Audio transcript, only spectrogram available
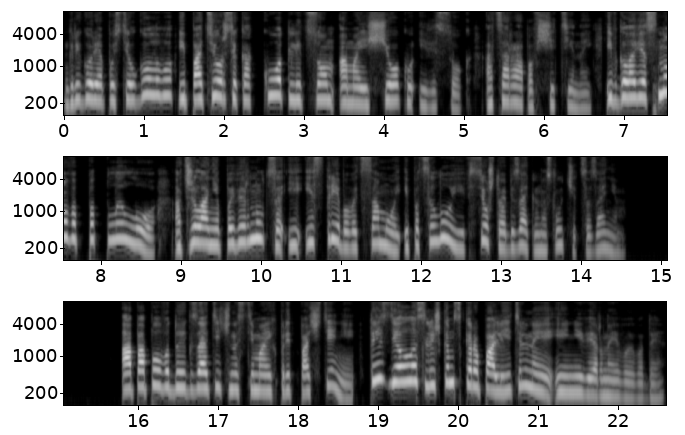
Григорий опустил голову и потерся, как кот, лицом о мои щеку и висок, оцарапав щетиной. И в голове снова поплыло от желания повернуться и истребовать самой и поцелуй, и все, что обязательно случится за ним. А по поводу экзотичности моих предпочтений ты сделала слишком скоропалительные и неверные выводы.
